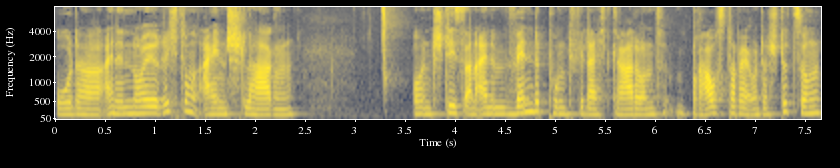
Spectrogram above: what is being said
oder eine neue Richtung einschlagen und stehst an einem Wendepunkt vielleicht gerade und brauchst dabei Unterstützung,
